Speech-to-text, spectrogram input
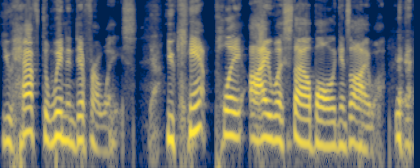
you have to win in different ways. Yeah. You can't play Iowa style ball against Iowa Yeah,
